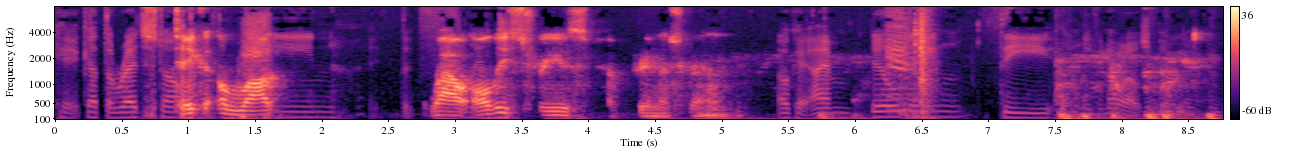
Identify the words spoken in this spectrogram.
Okay, got the redstone. Take a lot- the Wow, all these trees have pretty much grown. Okay, I'm building the. I don't even know what I was building.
